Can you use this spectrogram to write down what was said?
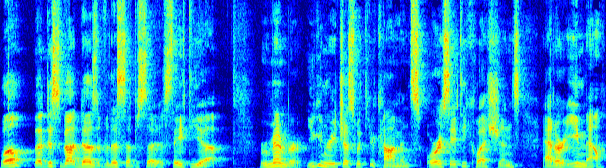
Well, that just about does it for this episode of Safety Up. Remember, you can reach us with your comments or safety questions at our email,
